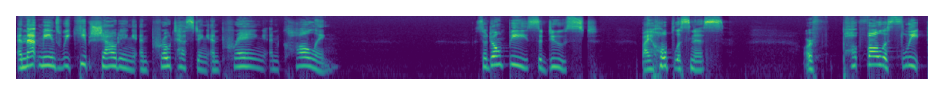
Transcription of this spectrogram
And that means we keep shouting and protesting and praying and calling. So don't be seduced by hopelessness or fall asleep.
